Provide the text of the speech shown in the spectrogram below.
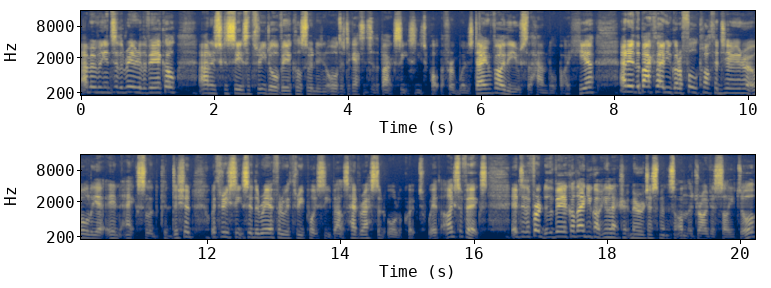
And moving into the rear of the vehicle, and as you can see, it's a three-door vehicle, so in order to get into the back seats, you need to pop the front ones down via the use of the handle by here. And in the back then, you've got a full cloth interior, all in excellent condition, with three seats in the rear, fitted with three-point seat belts, headrest, and all equipped with Isofix. Into the front of the vehicle then, you've got your electric mirror adjustments on the driver's side door,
